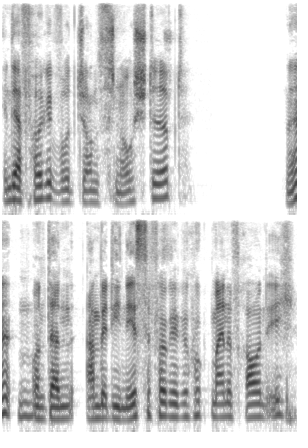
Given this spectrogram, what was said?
In der Folge, wo Jon Snow stirbt, ne? Hm. Und dann haben wir die nächste Folge geguckt, meine Frau und ich.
